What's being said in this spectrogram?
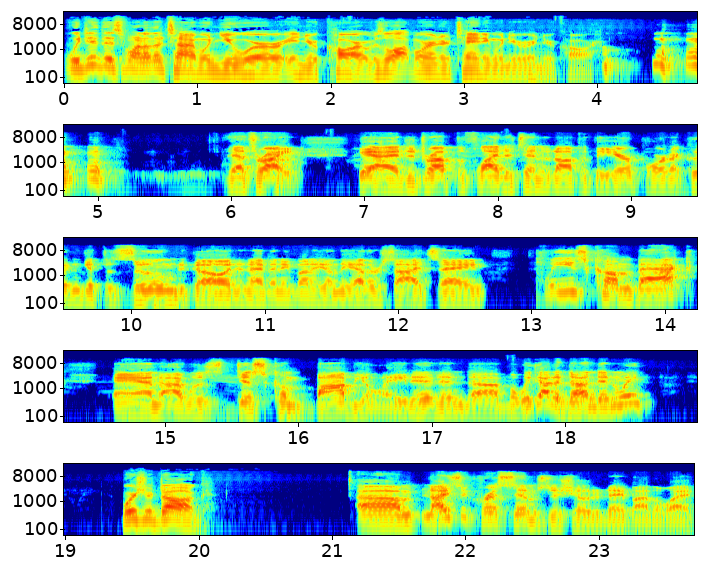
we did this one other time when you were in your car. It was a lot more entertaining when you were in your car. That's right. Yeah, I had to drop the flight attendant off at the airport. I couldn't get the Zoom to go. I didn't have anybody on the other side saying, "Please come back." And I was discombobulated. And uh, but we got it done, didn't we? Where's your dog? Um, nice of Chris Sims to show today, by the way.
